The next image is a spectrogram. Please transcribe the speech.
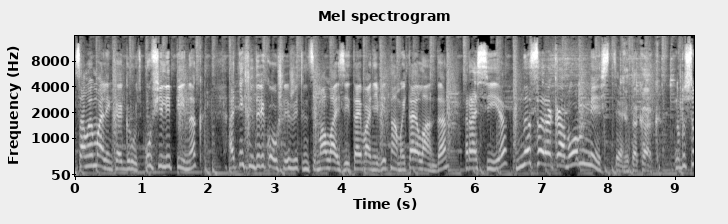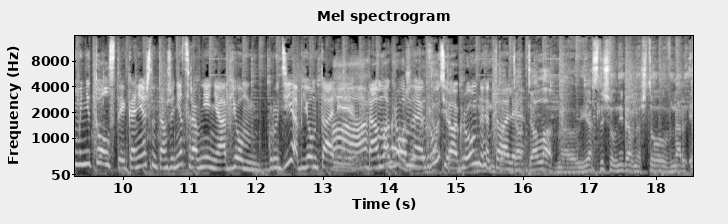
Самая маленькая грудь у филиппинок. От них недалеко ушли жительницы Малайзии, Тайваня, Вьетнама и Таиланда. Россия на сороковом месте. Это как? Ну, потому что мы не толстые, конечно, там же нет сравнения объем груди, объем талии. А, там ну, огромная может грудь и огромная Да, талия. да- да ладно, я слышал недавно, что в Нор... э,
